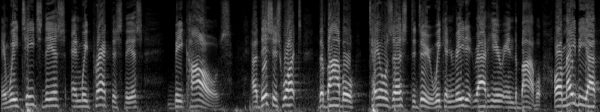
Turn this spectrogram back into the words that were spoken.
and we teach this and we practice this because uh, this is what the Bible tells us to do. We can read it right here in the Bible. Or maybe uh,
